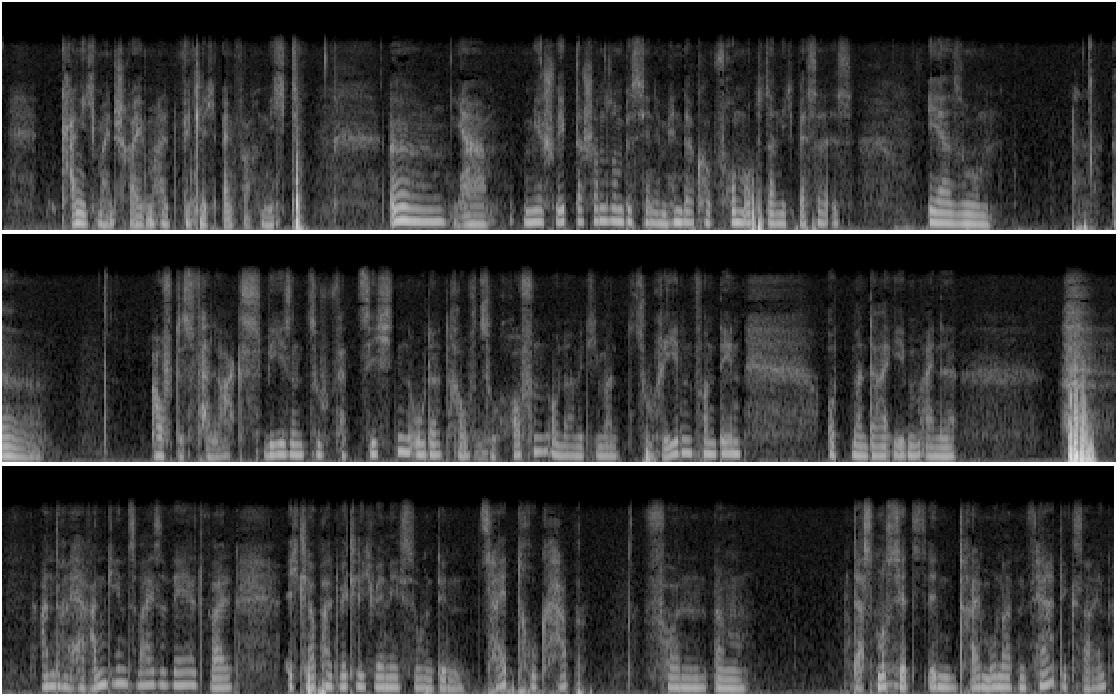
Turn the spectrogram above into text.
kann ich mein Schreiben halt wirklich einfach nicht. Ähm, ja, mir schwebt da schon so ein bisschen im Hinterkopf rum, ob es dann nicht besser ist, eher so äh, auf das Verlagswesen zu verzichten oder darauf zu hoffen oder mit jemand zu reden von denen, ob man da eben eine andere Herangehensweise wählt, weil ich glaube halt wirklich, wenn ich so den Zeitdruck habe von, ähm, das muss jetzt in drei Monaten fertig sein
